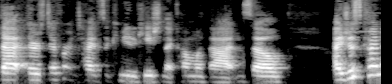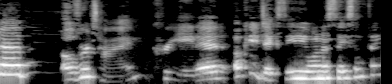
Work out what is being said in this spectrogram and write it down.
that there's different types of communication that come with that. And so I just kind of over time created okay, Dixie, you want to say something?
